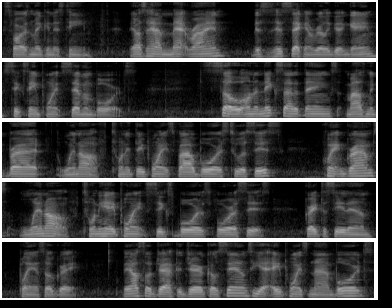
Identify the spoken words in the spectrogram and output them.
as far as making his team. They also have Matt Ryan. This is his second really good game. 16.7 boards. So on the Knicks side of things, Miles McBride went off. 23 points, 5 boards, 2 assists. Quentin Grimes went off. 28 points, 6 boards, 4 assists great to see them playing so great. They also drafted Jericho Sims. He had eight points, nine boards,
